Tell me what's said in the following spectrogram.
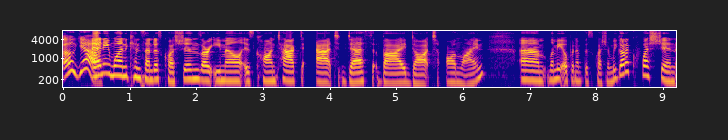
Oh yeah. anyone can send us questions. Our email is contact at deathby dot online. Um, let me open up this question. We got a question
